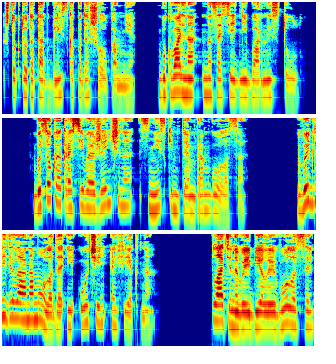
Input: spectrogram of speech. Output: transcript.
что кто-то так близко подошел ко мне, буквально на соседний барный стул. Высокая красивая женщина с низким тембром голоса. Выглядела она молодо и очень эффектно. Платиновые белые волосы,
